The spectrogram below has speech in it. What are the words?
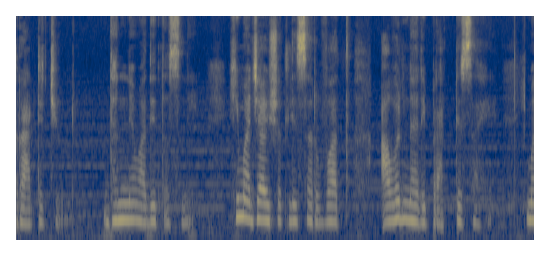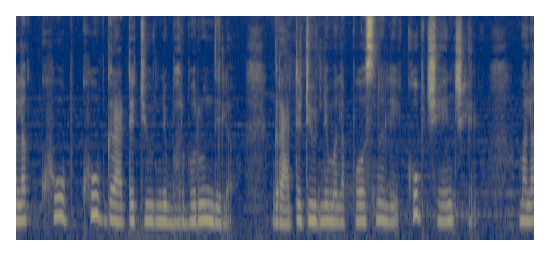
ग्रॅटिट्यूड धन्यवादित असणे ही माझ्या आयुष्यातली सर्वात आवडणारी प्रॅक्टिस आहे. मला खूप खूप ग्रॅटिट्यूडने भरभरून दिलं. ग्रॅटिट्यूडने मला पर्सनली खूप चेंज केलं. मला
